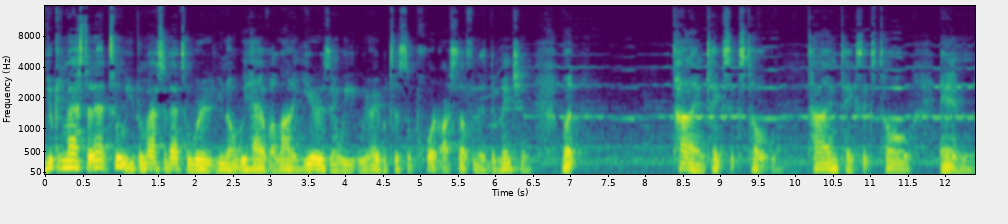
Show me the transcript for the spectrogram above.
you can master that too. You can master that to where, you know, we have a lot of years and we, we're able to support ourselves in this dimension. But time takes its toll. Time takes its toll and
